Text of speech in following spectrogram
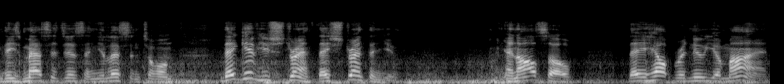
these messages and you listen to them, they give you strength. They strengthen you. And also, they help renew your mind.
